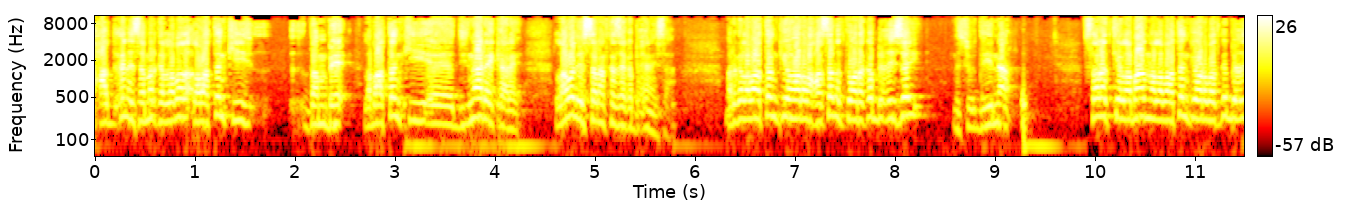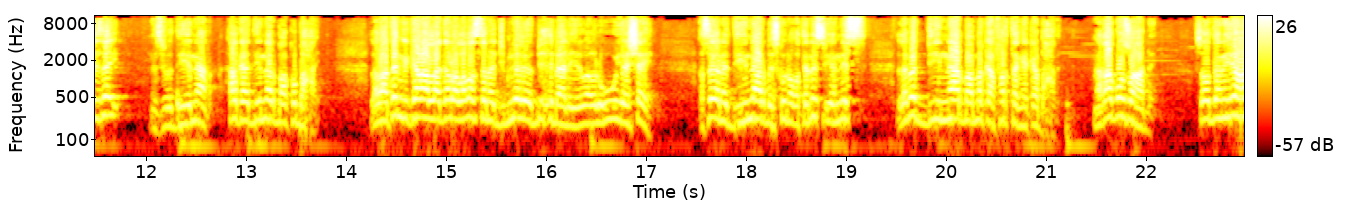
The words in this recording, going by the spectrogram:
waxaad bixinaysaa marka labada labaatankii dambe labaatankii dinaare kale labadii sanadkaasa ka bixinaysaa. Marka labaatankii hore waxaa sannadkii hore ka bixisay nisfu dinaar. Sanadkii labaadna labaatankii hore baad ka bixisay nisfu dinaar. Halkaa dinaar baa ku baxay. Labaatankii kalea la galo laba sano jimladeed bixi baa la yidhi waa lagu yeeshay isagana dinaar bay isku noqotay nis iyo nis. Laba dinaar baa markaa afartanka ka baxday. Meeqaa ku soo hadhay. Soddon iyo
